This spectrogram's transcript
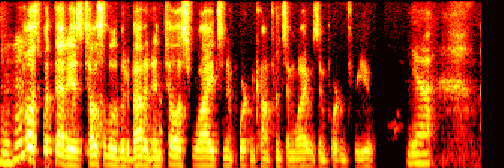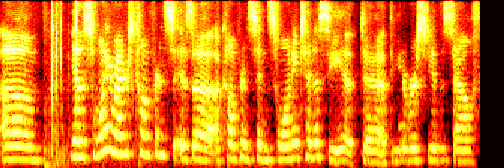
Mm-hmm. Tell us what that is. Tell us a little bit about it and tell us why it's an important conference and why it was important for you. Yeah. Um, yeah, the Sewanee Writers Conference is a, a conference in Sewanee, Tennessee at, uh, at the University of the South,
